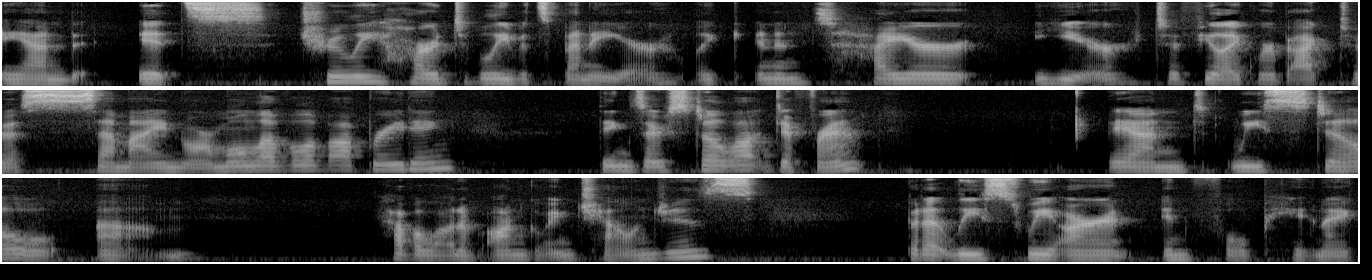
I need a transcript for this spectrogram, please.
And it's truly hard to believe it's been a year, like an entire year to feel like we're back to a semi normal level of operating. Things are still a lot different, and we still um, have a lot of ongoing challenges, but at least we aren't in full panic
